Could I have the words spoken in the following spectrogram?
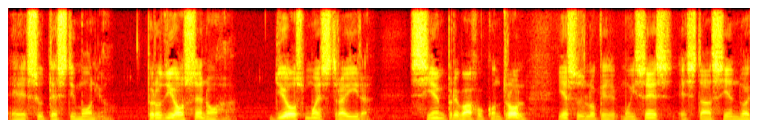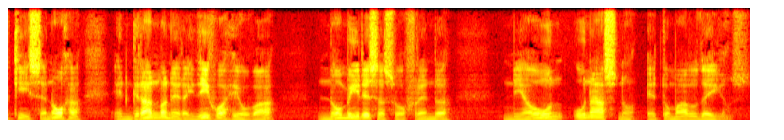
eh, su testimonio. Pero Dios se enoja, Dios muestra ira siempre bajo control. Y eso es lo que Moisés está haciendo aquí. Se enoja en gran manera y dijo a Jehová, no mires a su ofrenda, ni aun un asno he tomado de ellos.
